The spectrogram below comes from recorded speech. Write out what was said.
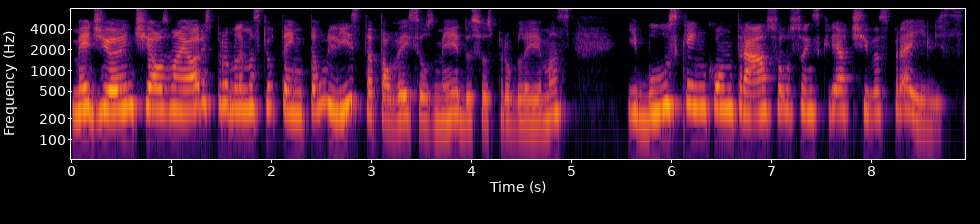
mediante aos maiores problemas que eu tenho. Então, lista talvez seus medos, seus problemas e busquem encontrar soluções criativas para eles.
